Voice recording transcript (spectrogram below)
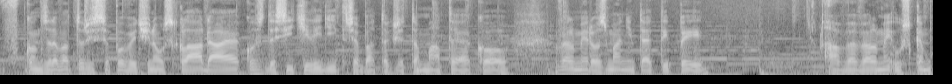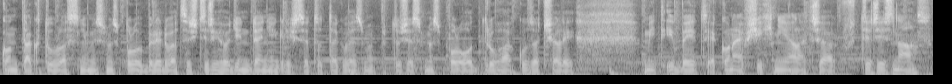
v konzervatoři se povětšinou skládá jako z desíti lidí třeba, takže tam máte jako velmi rozmanité typy a ve velmi úzkém kontaktu vlastně. My jsme spolu byli 24 hodin denně, když se to tak vezme, protože jsme spolu od druháku začali mít i byt, jako ne všichni, ale třeba čtyři z nás.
